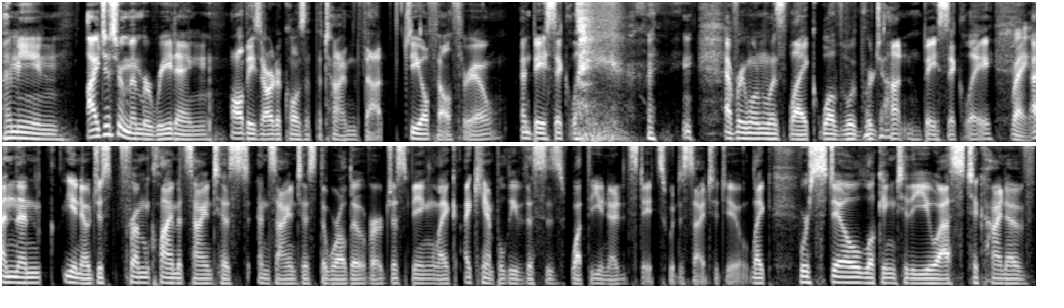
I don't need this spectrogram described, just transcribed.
I mean, I just remember reading all these articles at the time that that deal fell through. And basically, everyone was like, well, we're done, basically. Right. And then, you know, just from climate scientists and scientists the world over, just being like, I can't believe this is what the United States would decide to do. Like, we're still looking to the US to kind of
